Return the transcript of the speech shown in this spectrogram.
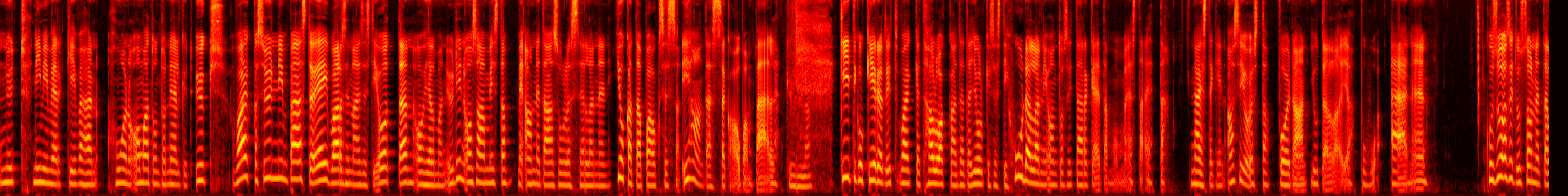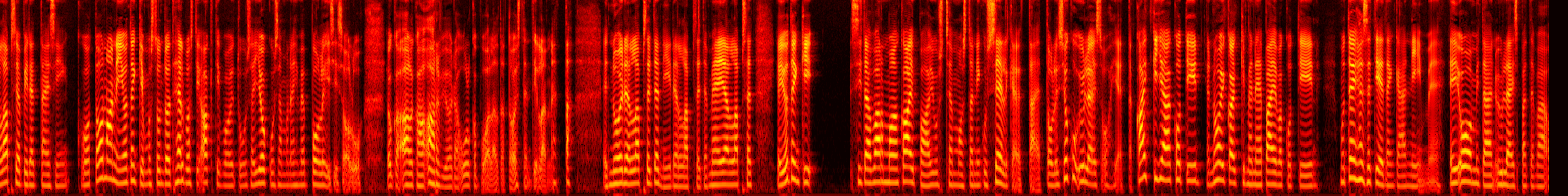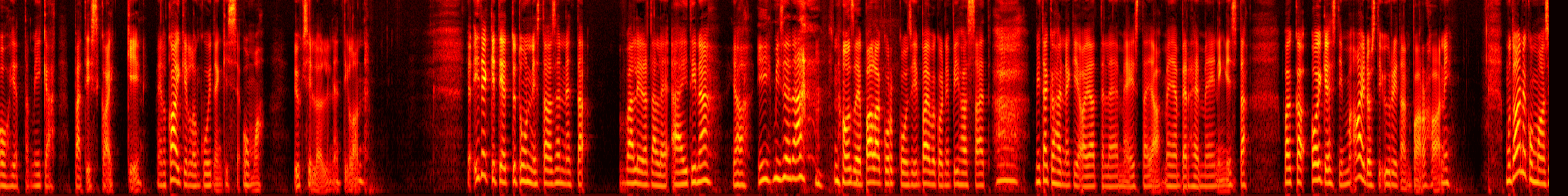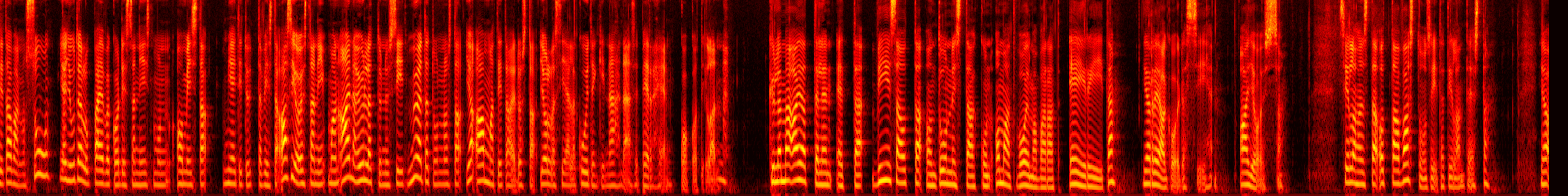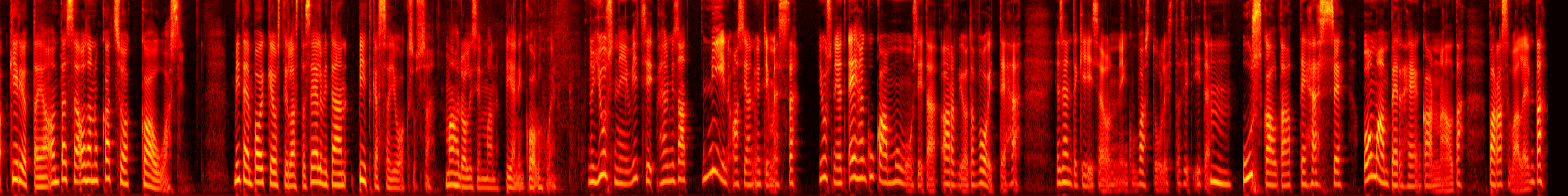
nyt nimimerkki vähän huono omatunto 41. Vaikka synnin päästö ei varsinaisesti ole tämän ohjelman ydinosaamista, me annetaan sulle sellainen joka tapauksessa ihan tässä kaupan päälle. Kyllä. Kiitti kun kirjoitit, vaikka et haluakaan tätä julkisesti huudella, niin on tosi tärkeää mun mielestä, että näistäkin asioista voidaan jutella ja puhua ääneen. Kun suositus on, että lapsia pidettäisiin kotona, niin jotenkin musta tuntuu, että helposti aktivoituu se joku semmoinen ihme poliisisolu, joka alkaa arvioida ulkopuolelta toisten tilannetta. Että noiden lapset ja niiden lapset ja meidän lapset. Ja jotenkin sitä varmaan kaipaa just semmoista niin kuin selkeyttä, että olisi joku yleisohje, että kaikki jää kotiin ja noi kaikki menee päiväkotiin mutta eihän se tietenkään niin mene. Ei ole mitään yleispätevää ohjetta, mikä pätisi kaikkiin. Meillä kaikilla on kuitenkin se oma yksilöllinen tilanne. Ja itsekin tietty tunnistaa sen, että välillä tälle äitinä ja ihmisenä nousee palakurkkuun siinä päiväkodin pihassa, että mitäköhän nekin ajattelee meistä ja meidän perheen meiningistä. Vaikka oikeasti mä aidosti yritän parhaani – mutta aina kun mä oon sit avannut suun ja jutellut päiväkodissa niistä mun omista mietityttävistä asioista, niin mä oon aina yllättynyt siitä myötätunnosta ja ammattitaidosta, jolla siellä kuitenkin nähdään se perheen koko tilanne. Kyllä mä ajattelen, että viisautta on tunnistaa, kun omat voimavarat ei riitä ja reagoida siihen ajoissa. Silloinhan sitä ottaa vastuun siitä tilanteesta. Ja kirjoittaja on tässä osannut katsoa kauas – Miten poikkeustilasta selvitään pitkässä juoksussa mahdollisimman pienin kolhuin? No just niin, vitsi Helmi, sä oot niin asian ytimessä. Just niin, että eihän kukaan muu sitä arviota voi tehdä. Ja sen takia se on niin kuin vastuullista sit itse mm. uskaltaa tehdä se oman perheen kannalta paras valinta.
